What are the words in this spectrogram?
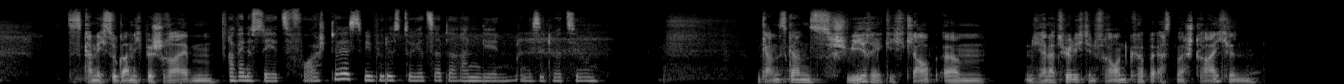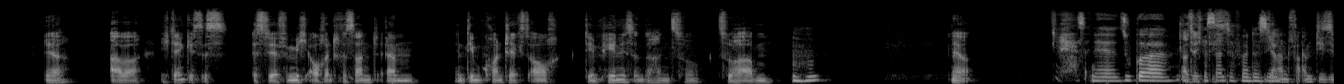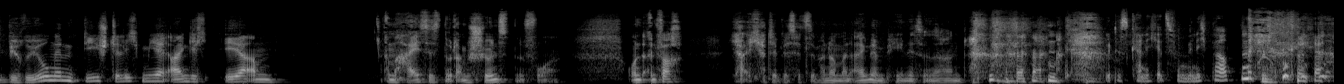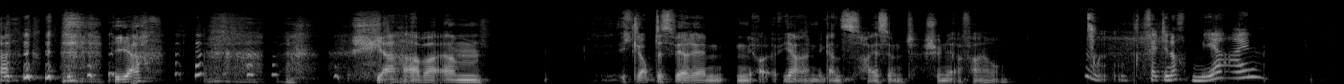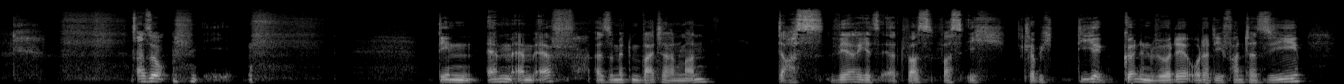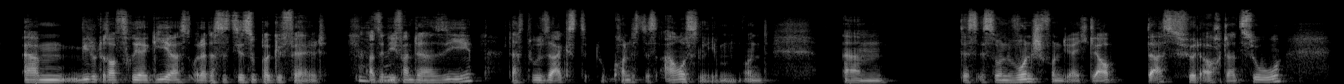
Das kann ich so gar nicht beschreiben. Aber wenn du es dir jetzt vorstellst, wie würdest du jetzt da rangehen an die Situation? Ganz, ganz schwierig. Ich glaube, ähm, ja, natürlich den Frauenkörper erstmal streicheln. Ja. Aber ich denke, es ist, es wäre für mich auch interessant, ähm, in dem Kontext auch den Penis in der Hand zu, zu haben. Mhm. Ja. Das ist eine super interessante also ich, Fantasie. Ja, und vor allem diese Berührungen, die stelle ich mir eigentlich eher am, am heißesten oder am schönsten vor. Und einfach, ja, ich hatte bis jetzt immer nur meinen eigenen Penis in der Hand. Gut, das kann ich jetzt von mir nicht behaupten. ja. Ja, aber ähm, ich glaube, das wäre ein, ja eine ganz heiße und schöne Erfahrung. Hm. Fällt dir noch mehr ein? Also den MMF, also mit einem weiteren Mann, das wäre jetzt etwas, was ich, glaube ich, dir gönnen würde oder die Fantasie, ähm, wie du darauf reagierst oder dass es dir super gefällt. Mhm. Also die Fantasie, dass du sagst, du konntest es ausleben und ähm, das ist so ein Wunsch von dir. Ich glaube, das führt auch dazu,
